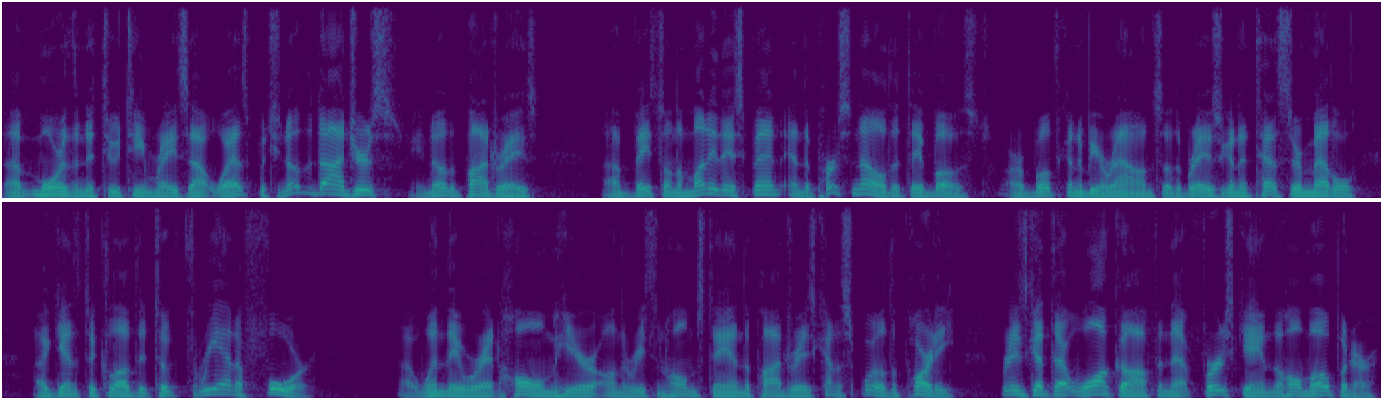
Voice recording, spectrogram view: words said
uh, more than a two-team race out west. But you know the Dodgers, you know the Padres uh, based on the money they spent and the personnel that they boast, are both going to be around. So the Braves are going to test their mettle against a club that took three out of four uh, when they were at home here on the recent homestand. The Padres kind of spoiled the party. Braves got that walk off in that first game, the home opener,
